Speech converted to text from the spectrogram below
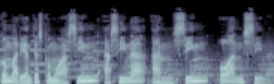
con variantes como asin, asina, ansin o ansina.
